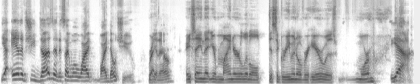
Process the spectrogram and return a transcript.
Yeah, and if she doesn't, it's like, well, why why don't you? Right. You know. Are you saying that your minor little disagreement over here was more? Yeah.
